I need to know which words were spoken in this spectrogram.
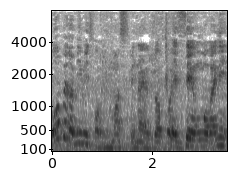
opeka bimiti immense pena ya joa po esengo bani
